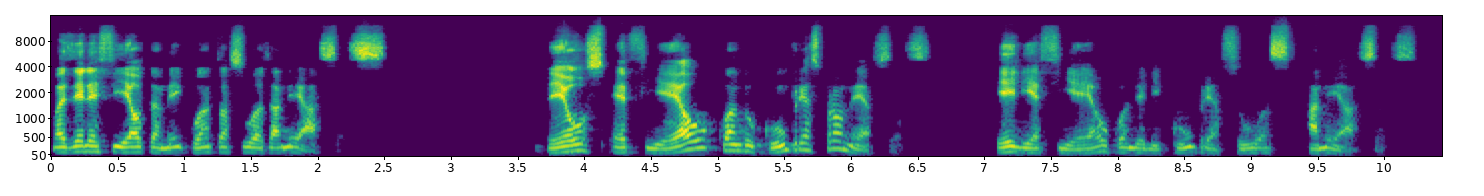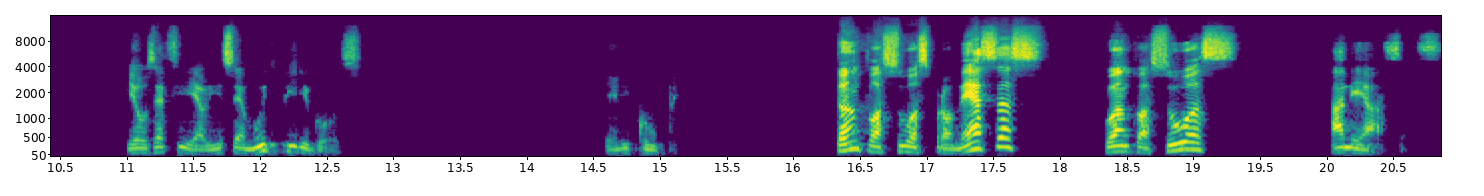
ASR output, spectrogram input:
Mas ele é fiel também quanto às suas ameaças. Deus é fiel quando cumpre as promessas. Ele é fiel quando ele cumpre as suas ameaças. Deus é fiel, e isso é muito perigoso. Ele cumpre tanto as suas promessas quanto as suas ameaças.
